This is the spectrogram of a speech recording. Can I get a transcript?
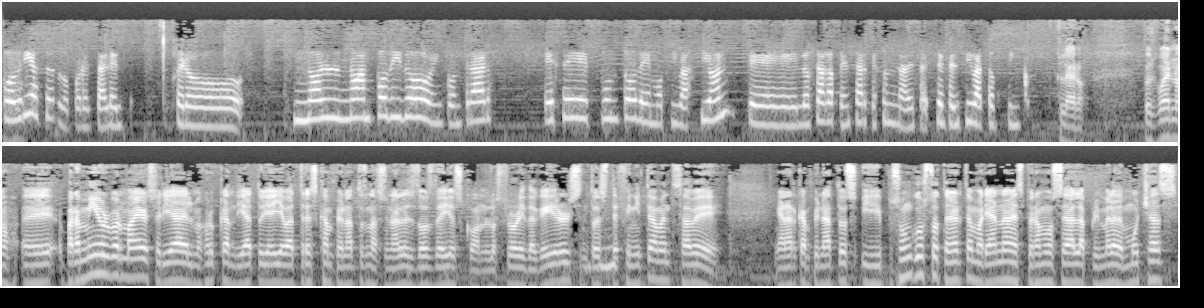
Podría serlo por el talento, pero no, no han podido encontrar ese punto de motivación que los haga pensar que son una def- defensiva top 5. Claro. Pues bueno, eh, para mí Urban Meyer sería el mejor candidato. Ya lleva tres campeonatos nacionales, dos de ellos con los Florida Gators. Entonces, definitivamente sabe ganar campeonatos. Y pues un gusto tenerte, Mariana. Esperamos sea la primera de muchas.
